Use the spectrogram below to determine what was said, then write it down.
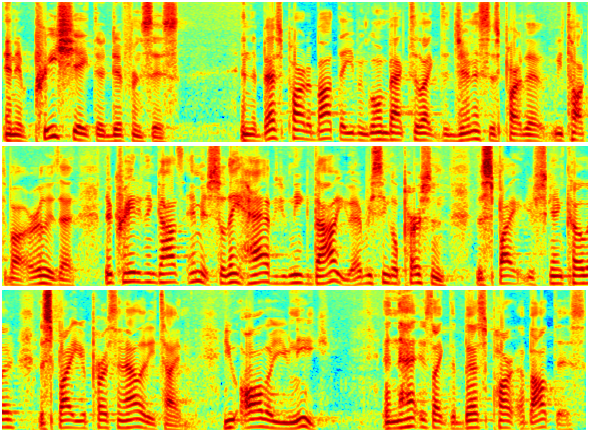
and appreciate their differences. And the best part about that, even going back to like the Genesis part that we talked about earlier, is that they're created in God's image. So they have unique value. Every single person, despite your skin color, despite your personality type, you all are unique. And that is like the best part about this.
